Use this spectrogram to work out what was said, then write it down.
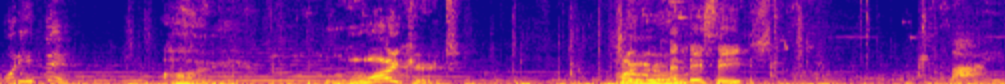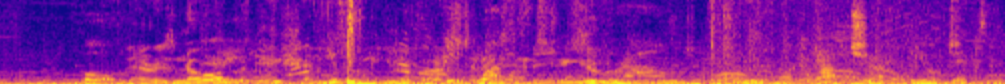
What do you think? I like it. And they say five four, there is no obligation You to the universe to make sense to you. Round two. Capture the objective.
